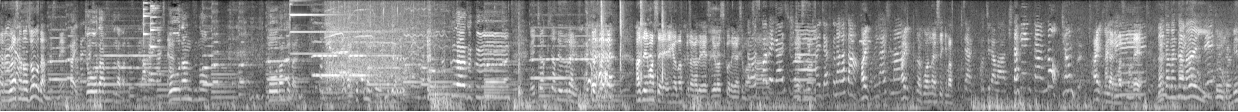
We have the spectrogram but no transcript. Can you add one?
あの噂のジョーダンですねはい、ジョーダン福永ですね。わかりました。ジョーダンズの、ジョーダンじゃない。はい、こっちのジョーダン。福永くん。めちゃくちゃ出づらいですね はじめまして営業の福永ですよろしくお願いしますよろしくお願いします。はいはい、じゃあ福永さん、はいお願いします。はいじゃあご案内していきますじゃあこちらは北玄関のキャンプ。はい、になりますので、ねなかなかないねというか、珍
